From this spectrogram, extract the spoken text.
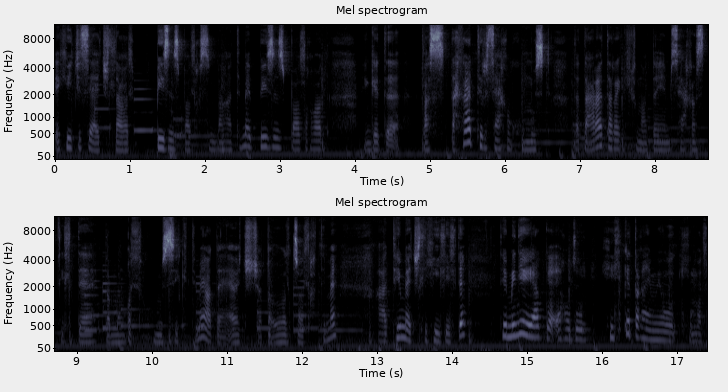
хийжсэн ажиллаа бол бизнес болгосон байгаа тийм ээ. Бизнес болгоод ингээд э, бас дахиад тэр сайхан хүмүүст одоо дараа дараагийнх нь одоо ийм сайхан сэтгэлтэй одоо Монгол хүмүүсийг тийм ээ одоо авчиж одоо уулзуулах тийм ээ. А тийм ажлыг хийлээ л дээ. Тэгээ миний яг яг зөвөр хэлэх гээд байгаа юм юу гэх юм бол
